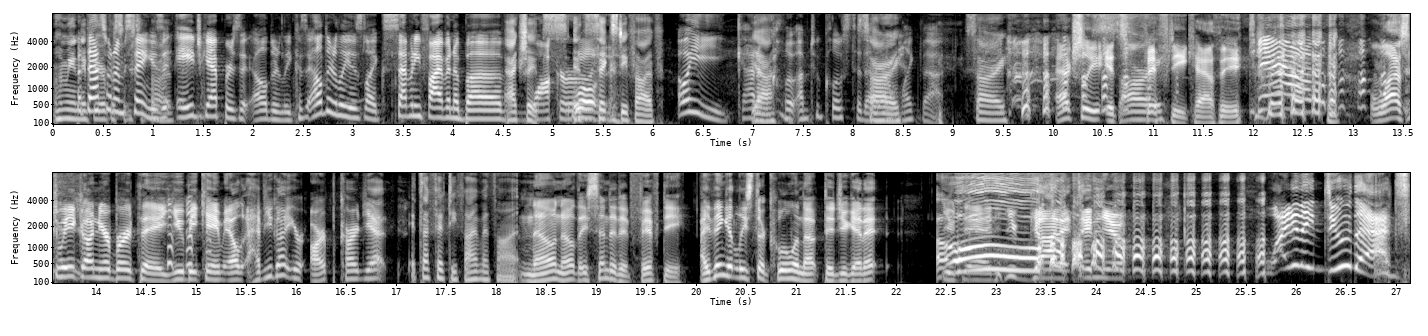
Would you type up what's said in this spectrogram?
I mean, But if that's you're what I'm saying. Is it age gap or is it elderly? Because elderly is like 75 and above. Actually, it's, walker. it's Well- 65. oh, God, Yeah. I'm, clo- I'm too close to that. I Sorry. don't like that. Sorry. Actually, it's Sorry. 50, Kathy. Damn. Last week on your birthday, you became elder. Have you got your ARP card yet? it's at 55, I thought. No, no, they send it at 50. I think at least they're cool enough. Did you get it? You Oh! did. You got it, didn't you? Why do they do that?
